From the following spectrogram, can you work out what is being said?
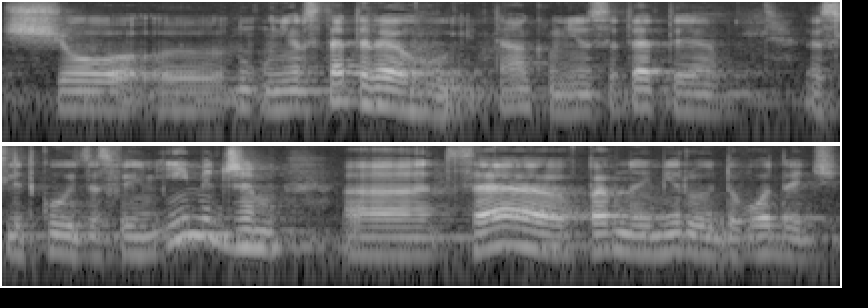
що е, ну, університети реагують. Так? Університети слідкують за своїм іміджем. це в певною мірою доводить,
